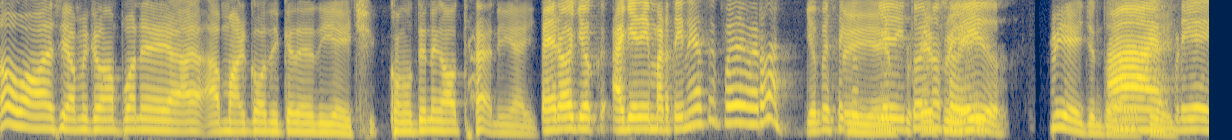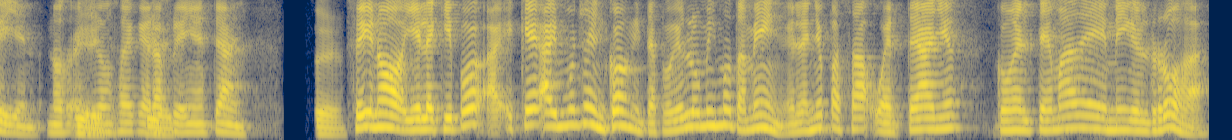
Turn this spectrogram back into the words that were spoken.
no vamos a decir a mí que van a poner a, a Margot de que de DH cuando tienen a Otani ahí. Pero yo, a JD Martínez se fue de verdad. Yo pensé que Sí, es- todavía no se había ido. Free agent todavía. Ah, es free agent. No, Free yo no sabía que era free agent este año. Sí. Sí, no, y el equipo, es que hay muchas incógnitas, porque es lo mismo también. El año pasado, o este año, con el tema de Miguel Rojas.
